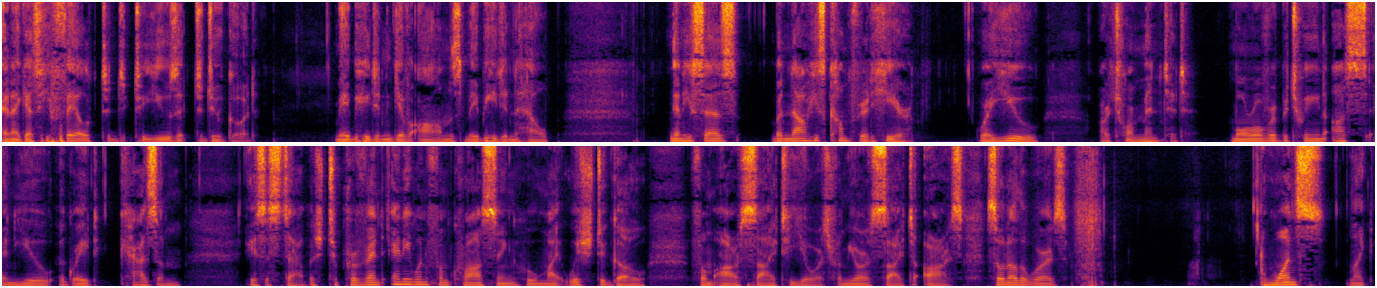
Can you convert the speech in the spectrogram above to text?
And I guess he failed to, to use it to do good. Maybe he didn't give alms. Maybe he didn't help. Then he says, but now he's comforted here where you are tormented. Moreover, between us and you a great chasm is established to prevent anyone from crossing who might wish to go from our side to yours, from your side to ours. So, in other words, once, like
